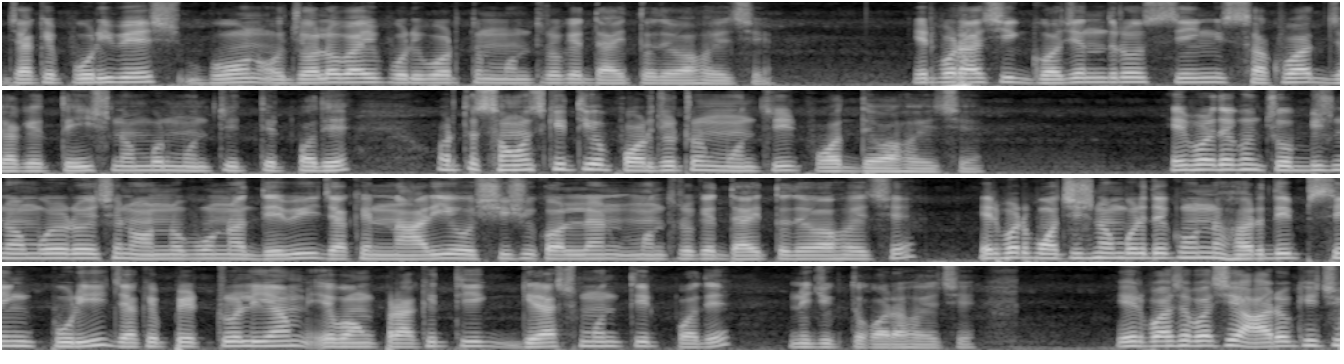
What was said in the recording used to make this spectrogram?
যাকে পরিবেশ, বন ও জলবায়ু পরিবর্তন মন্ত্রকের দায়িত্ব দেওয়া হয়েছে। এরপর আসি গজেন্দ্র সিং সাখওয়াত, যাকে তেইশ নম্বর মন্ত্রিত্বের পদে, অর্থাৎ সংস্কৃতি ও পর্যটন মন্ত্রীর পদ দেওয়া হয়েছে। এরপর দেখুন চব্বিশ নম্বরে রয়েছেন অন্নপূর্ণা দেবী, যাকে নারী ও শিশু কল্যাণ মন্ত্রকের দায়িত্ব দেওয়া হয়েছে। এরপর পঁচিশ নম্বরে দেখুন হরদীপ সিং পুরী, যাকে পেট্রোলিয়াম এবং প্রাকৃতিক গ্যাস মন্ত্রীর পদে নিযুক্ত করা হয়েছে। এর পাশাপাশি আরও কিছু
